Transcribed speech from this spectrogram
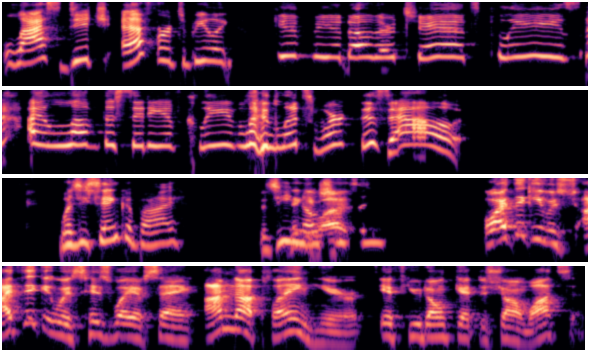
last ditch effort to be like, give me another chance, please. I love the city of Cleveland. Let's work this out. Was he saying goodbye? Does he know he something? Well, I think he was. I think it was his way of saying, "I'm not playing here if you don't get Deshaun Watson."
